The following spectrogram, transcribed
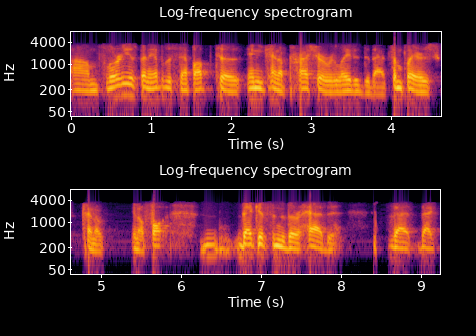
um, Fleury has been able to step up to any kind of pressure related to that. Some players kind of, you know, fall, that gets into their head that that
